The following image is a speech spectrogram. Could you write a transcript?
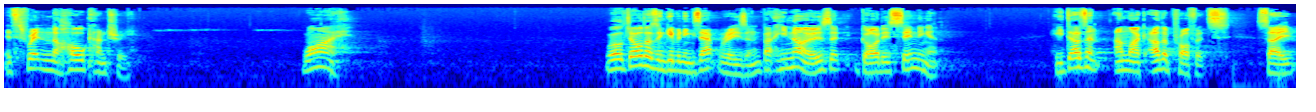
It threatened the whole country. Why? Well, Joel doesn't give an exact reason, but he knows that God is sending it. He doesn't, unlike other prophets, say,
